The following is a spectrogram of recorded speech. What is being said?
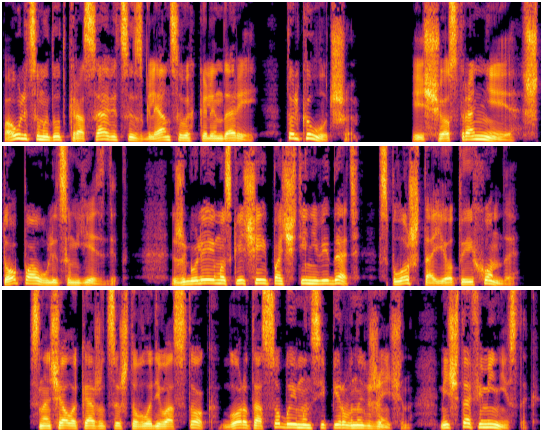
По улицам идут красавицы с глянцевых календарей, только лучше. Еще страннее, что по улицам ездит. «Жигулей» и «Москвичей» почти не видать, сплошь «Тойоты» и «Хонды». Сначала кажется, что Владивосток — город особо эмансипированных женщин, мечта феминисток.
